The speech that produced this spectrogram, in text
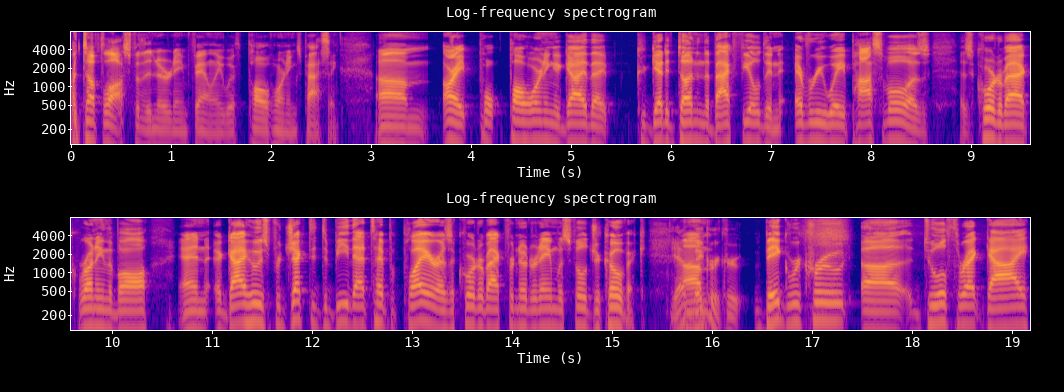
a tough loss for the Notre Dame family with Paul Hornung's passing. Um, all right, Paul, Paul Hornung, a guy that could get it done in the backfield in every way possible as as a quarterback, running the ball, and a guy who is projected to be that type of player as a quarterback for Notre Dame was Phil Jurkovec. Yeah, um, big recruit, big recruit, uh, dual threat guy,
